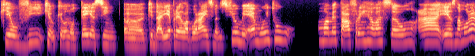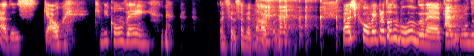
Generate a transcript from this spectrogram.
que eu vi, que eu, que eu notei, assim, uh, que daria para elaborar em cima desse filme, é muito uma metáfora em relação a ex-namoradas, que é algo que me convém fazer essa metáfora. eu acho que convém para todo mundo, né? Todo mundo,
